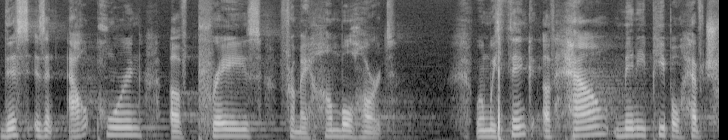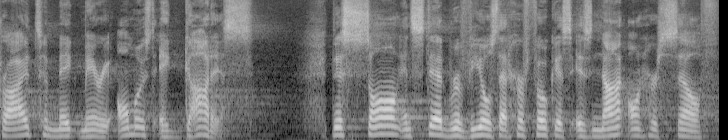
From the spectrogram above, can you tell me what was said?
this is an outpouring of praise from a humble heart. When we think of how many people have tried to make Mary almost a goddess, this song instead reveals that her focus is not on herself,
